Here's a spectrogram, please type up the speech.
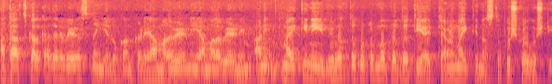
आता आजकाल काय झालं वेळच नाही आहे लोकांकडे. आम्हाला वेळ नाही आम्हाला वेळ नाही. आणि माहिती नाही विभक्त कुटुंब पद्धती आहेत त्यामुळे माहिती नसतं पुष्कळ गोष्टी.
